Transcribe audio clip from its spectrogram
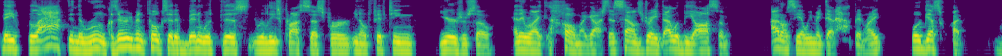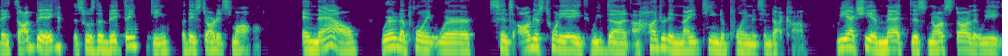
They laughed in the room because there had been folks that had been with this release process for you know 15 years or so and they were like oh my gosh that sounds great. That would be awesome. I don't see how we make that happen right? Well guess what they thought big this was the big thinking but they started small and now we're at a point where since august 28th we've done 119 deployments in .com we actually have met this north star that we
